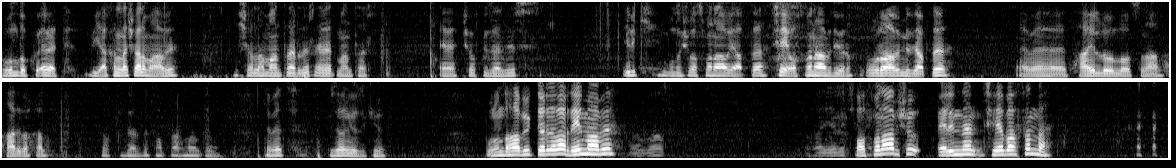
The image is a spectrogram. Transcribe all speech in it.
Bulduk evet. Bir yakınlaşalım abi. İnşallah mantardır. Evet mantar. Evet çok güzel bir ilk buluşu Osman abi yaptı. Şey Osman abi diyorum. Uğur abimiz yaptı. Evet hayırlı uğurlu olsun abi. Hadi bakalım. Çok güzel bir toprak mantarı. Evet güzel gözüküyor. Bunun daha büyükleri de var değil mi abi? Allah. Daha. Osman abi şu elinden şeye baksan da.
